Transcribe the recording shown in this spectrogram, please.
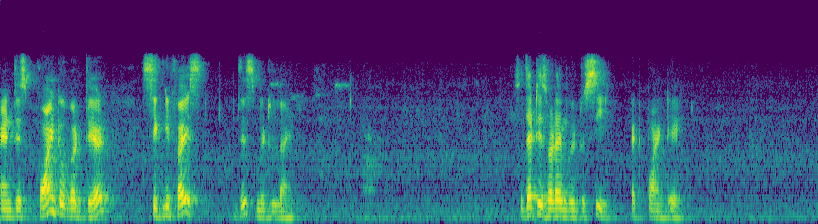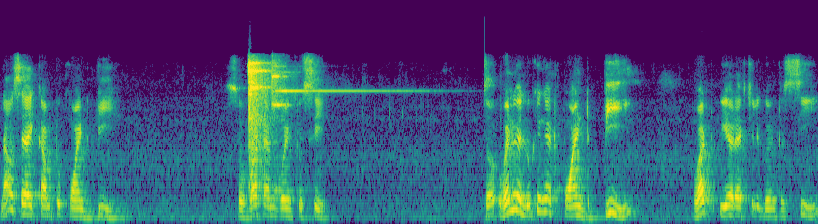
And this point over there signifies this middle line. So that is what I'm going to see at point A. Now say I come to point B. So what I'm going to see. So when we're looking at point B, what we are actually going to see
